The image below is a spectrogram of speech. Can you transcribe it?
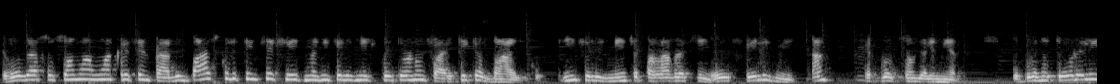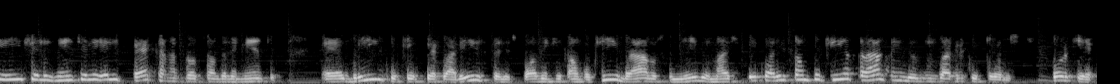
eu vou dar só uma, um acrescentado. O básico ele tem que ser feito, mas infelizmente o produtor não faz. O que, que é o básico? Infelizmente a palavra é assim, ou felizmente, tá? É produção de alimento. O produtor, ele infelizmente, ele, ele peca na produção de alimento. É, eu brinco que os pecuaristas, eles podem ficar um pouquinho bravos comigo, mas o pecuarista está um pouquinho atrás ainda dos agricultores. Por quê?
